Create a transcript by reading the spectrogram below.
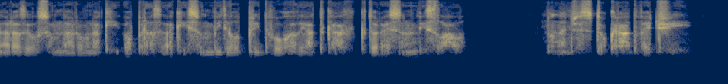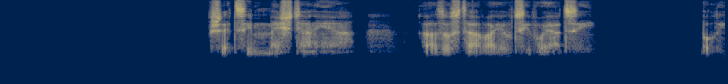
narazil som na rovnaký obraz, aký som videl pri dvoch hliadkách, ktoré som vyslal. Lenže stokrát väčší. Všetci mešťania a zostávajúci vojaci boli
